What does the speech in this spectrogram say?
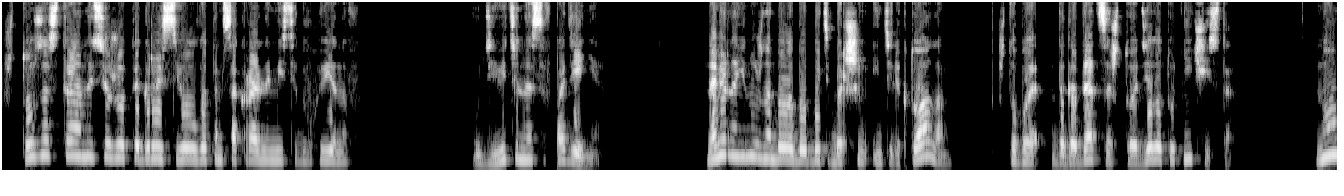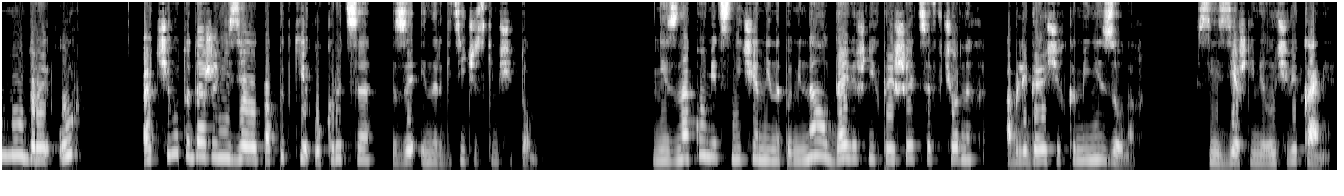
Что за странный сюжет игры свел в этом сакральном месте двух венов? Удивительное совпадение. Наверное, не нужно было бы быть большим интеллектуалом, чтобы догадаться, что дело тут нечисто. Но мудрый Ур отчего-то даже не сделал попытки укрыться за энергетическим щитом. Незнакомец ничем не напоминал давишних пришельцев в черных облегающих комбинезонах с нездешними лучевиками.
